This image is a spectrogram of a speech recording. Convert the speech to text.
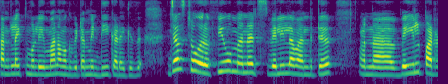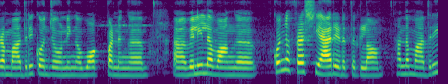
சன்லைட் மூலியமாக நமக்கு விட்டமின் டி கிடைக்குது. ஜஸ்ட் ஒரு ஃபியூ மினிட்ஸ் வெளியில் வந்துட்டு வெயில் படுற மாதிரி கொஞ்சம் நீங்கள் வாக் பண்ணுங்கள் வெளியில் வாங்க. கொஞ்சம் ஃப்ரெஷ் ஏர் எடுத்துக்கலாம். அந்த மாதிரி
